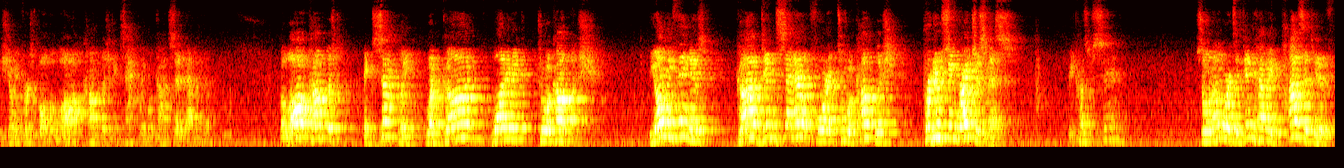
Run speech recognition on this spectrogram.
He's showing, first of all, the law accomplished exactly what God said it had to do. The law accomplished exactly what God wanted it to accomplish. The only thing is, God didn't set out for it to accomplish producing righteousness because of sin. So, in other words, it didn't have a positive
